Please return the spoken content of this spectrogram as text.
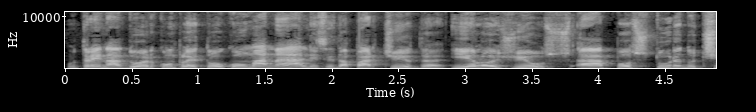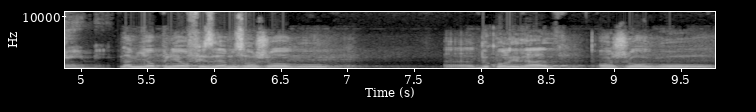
O treinador completou com uma análise da partida e elogios à postura do time. Na minha opinião, fizemos um jogo uh, de qualidade, um jogo,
